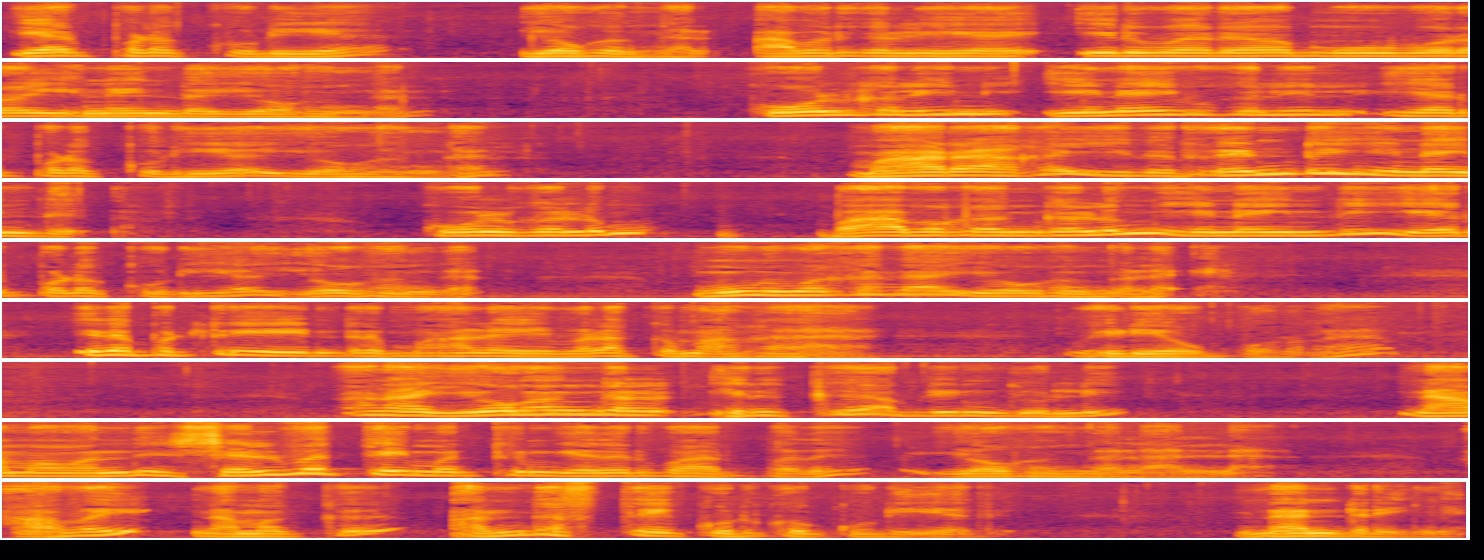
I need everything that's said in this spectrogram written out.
ஏற்படக்கூடிய யோகங்கள். அவர்கள் இருவரோ மூவரோ இணைந்த யோகங்கள். கோள்களின் இணைவுகளில் ஏற்படக்கூடிய யோகங்கள். மாறாக இது ரெண்டு இணைந்து கோள்களும் பாவகங்களும் இணைந்து ஏற்படக்கூடிய யோகங்கள். மூணு வகை தான் யோகங்களே. இதை பற்றி இன்று மாலை விளக்கமாக வீடியோ போடுறேன். ஆனால் யோகங்கள் இருக்குது அப்படின்னு சொல்லி நாம் வந்து செல்வத்தை மட்டும் எதிர்பார்ப்பது யோகங்கள் அல்ல. அவை நமக்கு அந்தஸ்தை கொடுக்கக்கூடியது. நன்றிங்க.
